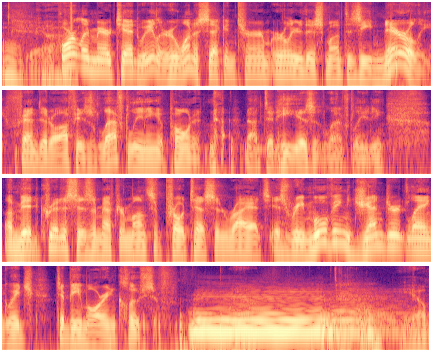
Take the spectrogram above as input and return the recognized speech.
God. Portland Mayor Ted Wheeler, who won a second term earlier this month, as he narrowly fended off his left leaning opponent, not that he isn't left leaning, amid criticism after months of protests and riots, is removing gendered language to be more inclusive. Yep.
